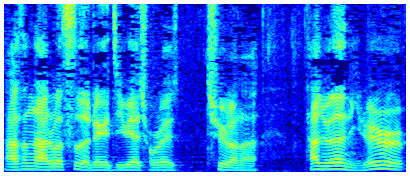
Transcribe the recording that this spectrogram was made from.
阿森纳、热刺这个级别球队去了呢，他觉得你这是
